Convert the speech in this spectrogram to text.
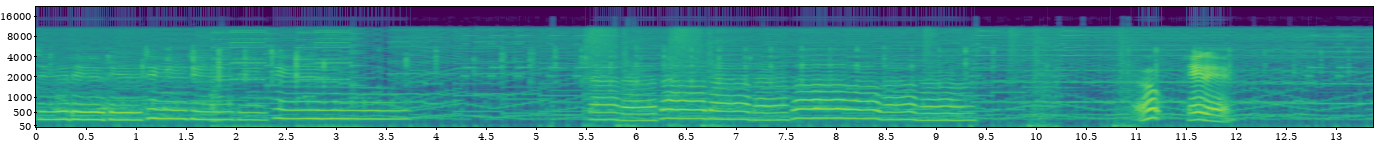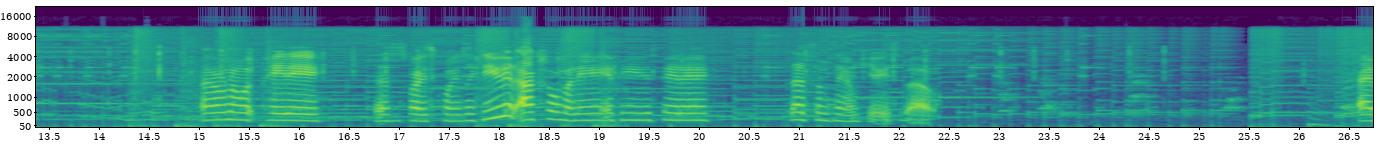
Do do do do do. Payday. I don't know what payday does as far as coins. Like, do you get actual money if you use payday? That's something I'm curious about. I,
